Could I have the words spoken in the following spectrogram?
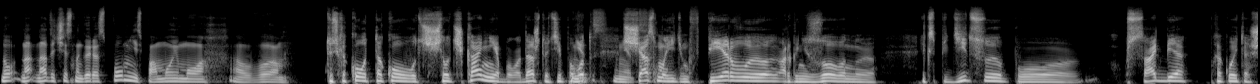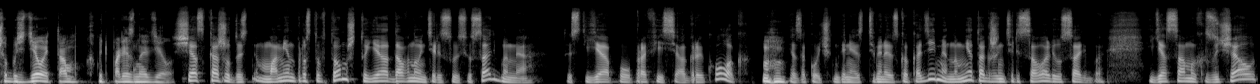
Ну, на, надо, честно говоря, вспомнить, по-моему, в... То есть какого-то такого вот щелчка не было, да, что типа нет, вот нет. сейчас мы едем в первую организованную экспедицию по усадьбе, какой-то, чтобы сделать там какое-то полезное дело? Сейчас скажу. То есть момент просто в том, что я давно интересуюсь усадьбами, То есть я по профессии агроэколог, угу. я закончил Тимирязевскую академию, но мне также интересовали усадьбы. Я сам их изучал,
